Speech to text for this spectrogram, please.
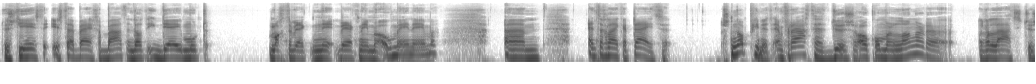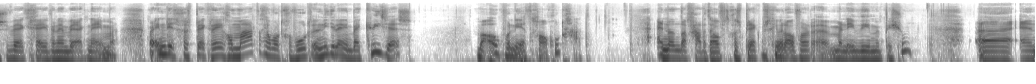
Dus die heeft, is daarbij gebaat. En dat idee moet, mag de werk, ne, werknemer ook meenemen. Um, en tegelijkertijd snap je het en vraagt het dus ook om een langere relatie tussen werkgever en werknemer. Maar in dit gesprek regelmatiger wordt gevoerd. En niet alleen bij crisis, maar ook wanneer het gewoon goed gaat. En dan, dan gaat het over het gesprek misschien wel over uh, wanneer wil je met pensioen. Uh, en,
